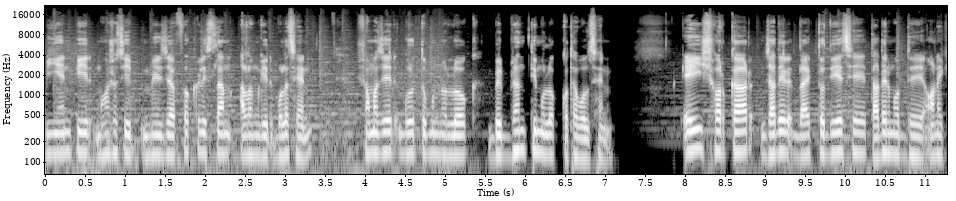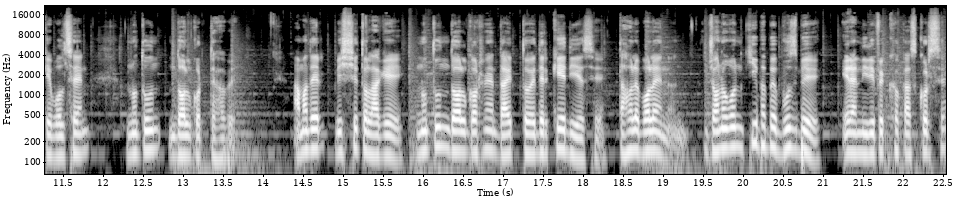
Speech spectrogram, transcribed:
বিএনপির মহাসচিব মির্জা ফখরুল ইসলাম আলমগীর বলেছেন, সমাজের গুরুত্বপূর্ণ লোক বিভ্রান্তিমূলক কথা বলছেন। এই সরকার যাদের দায়িত্ব দিয়েছে তাদের মধ্যে অনেকে বলছেন নতুন দল করতে হবে। আমাদের বিস্মিত লাগে, নতুন দল গঠনের দায়িত্ব এদের কে দিয়েছে? তাহলে বলেন, জনগণ কীভাবে বুঝবে এরা নিরপেক্ষ কাজ করছে?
